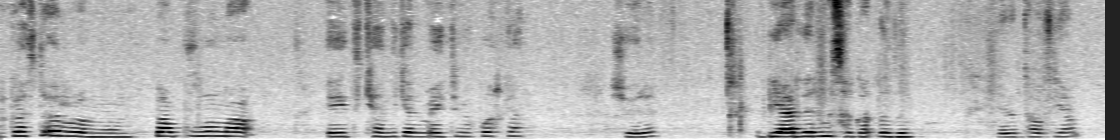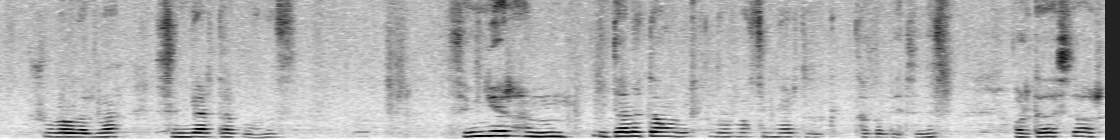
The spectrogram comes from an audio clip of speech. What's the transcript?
Arkadaşlar ben bununla eğitim, kendi kendime eğitim yaparken şöyle bir yerlerimi sakatladım. Yani tavsiyem şuralarına sünger takmanız. Sünger hmm, internetten normal sünger tak- takabilirsiniz. Arkadaşlar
